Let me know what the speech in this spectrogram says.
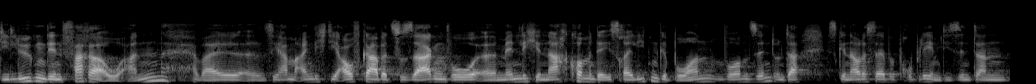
Die lügen den Pharao an, weil äh, sie haben eigentlich die Aufgabe zu sagen, wo äh, männliche Nachkommen der Israeliten geboren worden sind. Und da ist genau dasselbe Problem. Die sind dann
